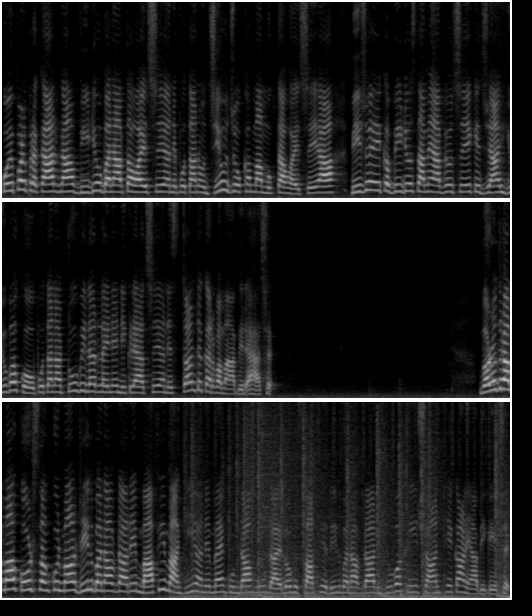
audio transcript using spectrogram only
કોઈ પણ પ્રકારના વીડિયો બનાવતા હોય છે અને પોતાનો જીવ જોખમમાં મૂકતા હોય છે. આ બીજો એક વીડિયો સામે આવ્યો છે કે જ્યાં યુવકો પોતાના ટુ વ્હીલર લઈને નીકળ્યા છે અને સ્ટન્ટ કરવામાં આવી રહ્યા છે. વડોદરામાં કોર્ટ સંકુલમાં રીલ બનાવનારે માફી માંગી અને મેં ગુંડા હું ડાયલોગ સાથે રીલ બનાવનાર યુવકની શાન ઠેકાણે આવી ગઈ છે.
